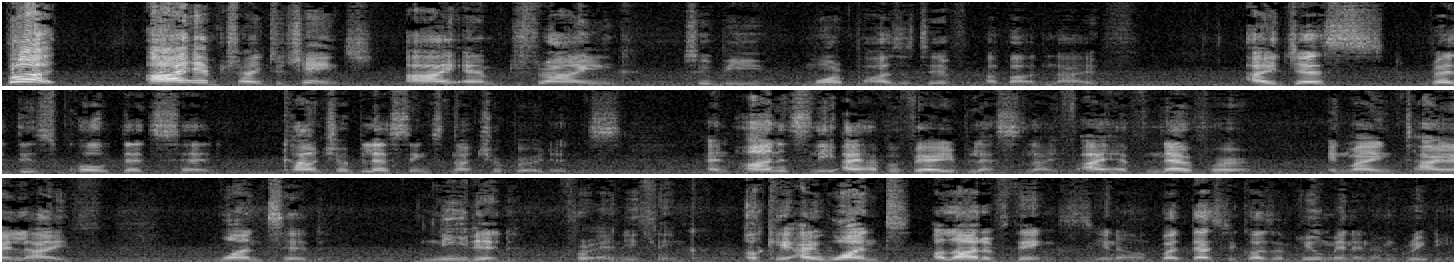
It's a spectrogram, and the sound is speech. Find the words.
But I am trying to change. I am trying to be more positive about life. I just read this quote that said, Count your blessings, not your burdens. And honestly, I have a very blessed life. I have never in my entire life wanted, needed for anything. Okay, I want a lot of things, you know, but that's because I'm human and I'm greedy.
